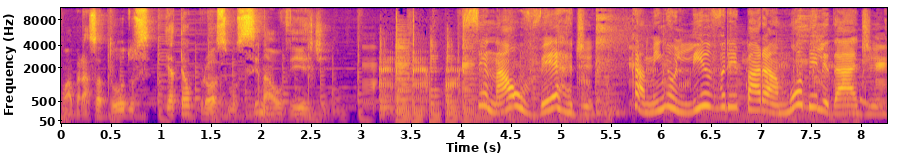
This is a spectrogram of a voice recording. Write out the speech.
Um abraço a todos e até o próximo Sinal Verde. Sinal Verde Caminho livre para a mobilidade.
